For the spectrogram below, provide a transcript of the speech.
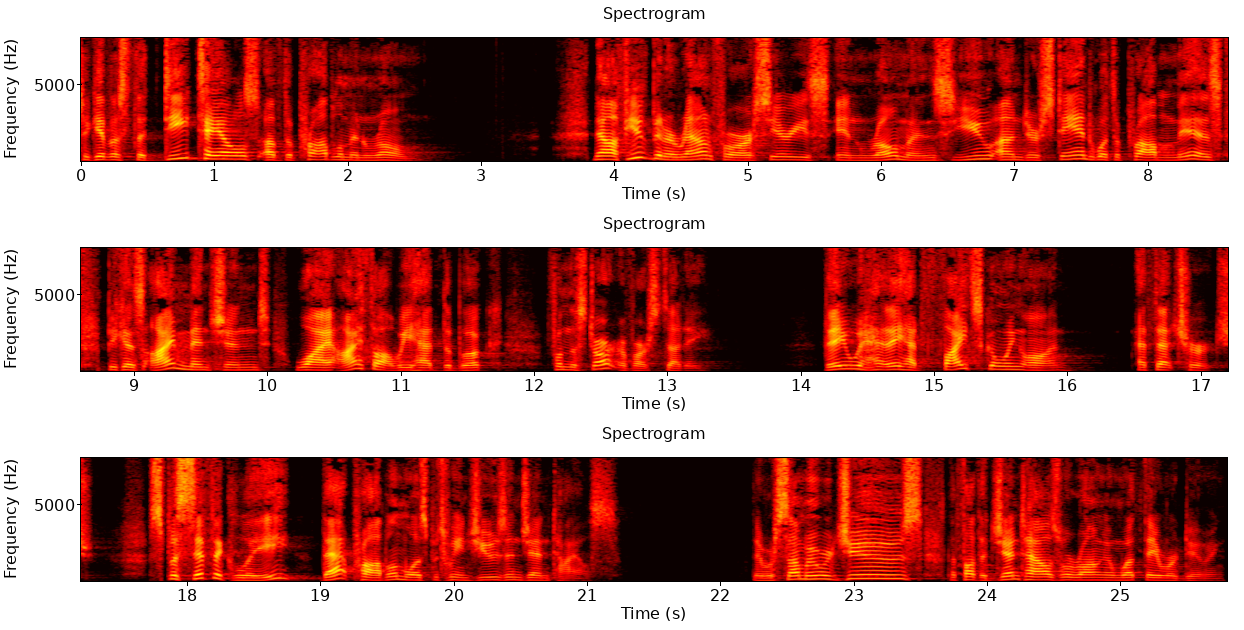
to give us the details of the problem in Rome. Now, if you've been around for our series in Romans, you understand what the problem is because I mentioned why I thought we had the book from the start of our study. They they had fights going on at that church. Specifically, that problem was between Jews and Gentiles. There were some who were Jews that thought the Gentiles were wrong in what they were doing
